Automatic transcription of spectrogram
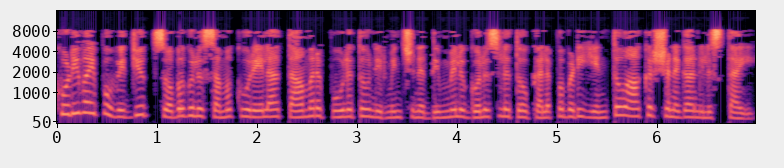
కుడివైపు విద్యుత్ సొబగులు సమకూరేలా తామర పూలతో నిర్మించిన దిమ్మెలు గొలుసులతో కలపబడి ఎంతో ఆకర్షణగా నిలుస్తాయి.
